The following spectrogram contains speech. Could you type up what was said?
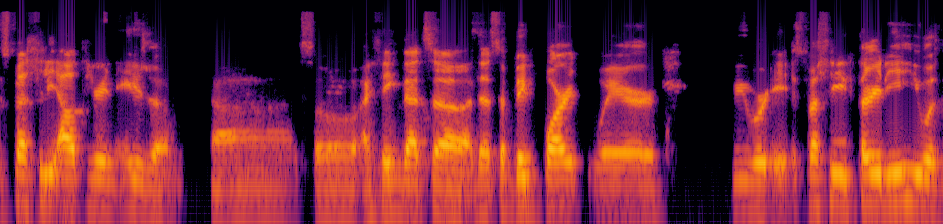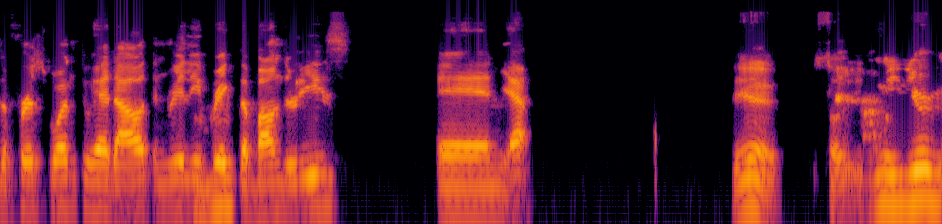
especially out here in asia uh, so i think that's a that's a big part where we were especially Thirdy he was the first one to head out and really mm-hmm. break the boundaries and yeah yeah so i mean you're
